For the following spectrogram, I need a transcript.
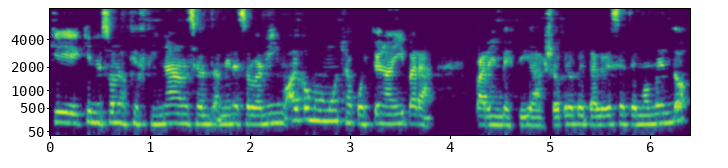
qué, quiénes son los que financian también ese organismo. Hay como mucha cuestión ahí para, para investigar. Yo creo que tal vez este momento,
